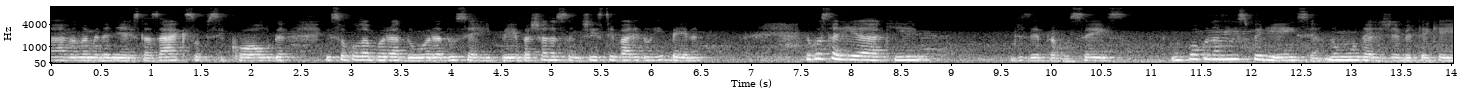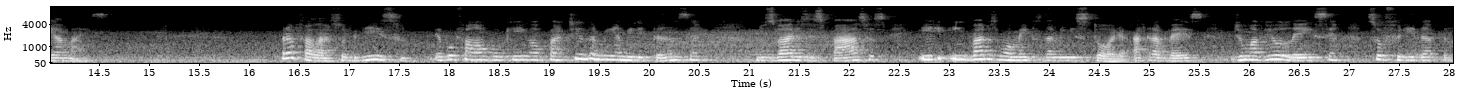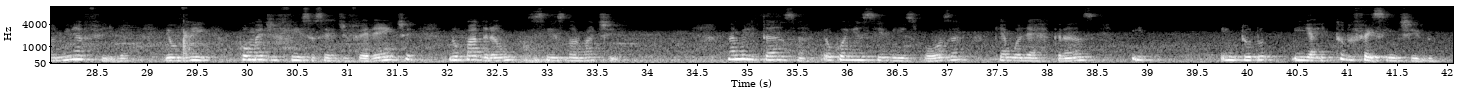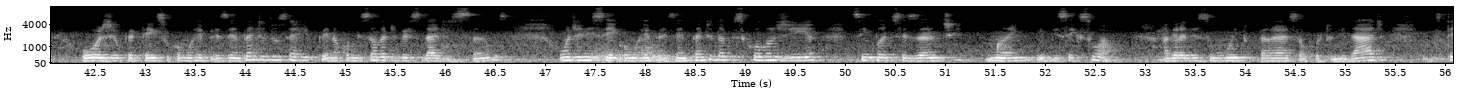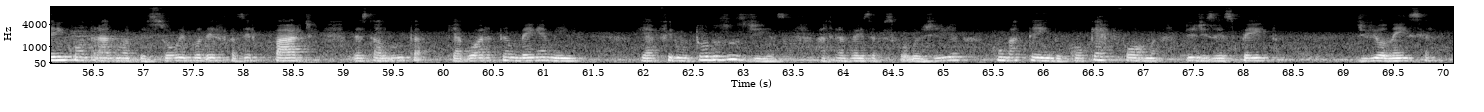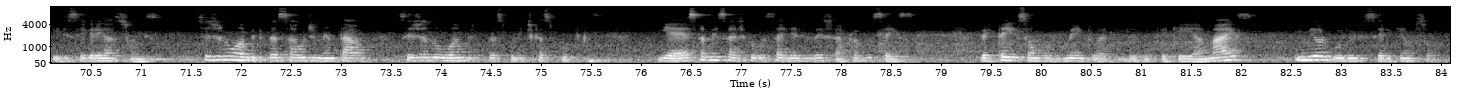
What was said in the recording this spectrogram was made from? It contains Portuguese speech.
Olá, meu nome é Daniela Stazak, sou psicóloga e sou colaboradora do CRP Baixada Santista e Vale do Ribeira. Eu gostaria aqui dizer para vocês um pouco da minha experiência no mundo LGBTQIA+. Para falar sobre isso, eu vou falar um pouquinho a partir da minha militância, nos vários espaços e em vários momentos da minha história, através de uma violência sofrida pela minha filha. Eu vi como é difícil ser diferente no padrão cis normativo. Na militância, eu conheci minha esposa, que é mulher trans, e em tudo e aí tudo fez sentido. Hoje eu pertenço como representante do CRP na Comissão da Diversidade de Santos, onde iniciei como representante da psicologia, simpatizante, mãe e bissexual. Agradeço muito pela essa oportunidade de ter encontrado uma pessoa e poder fazer parte desta luta que agora também é minha. E afirmo todos os dias, através da psicologia, combatendo qualquer forma de desrespeito, de violência e de segregações seja no âmbito da saúde mental, seja no âmbito das políticas públicas. E é esta a mensagem que eu gostaria de deixar para vocês. Pertenço ao movimento LGBTQIA+, e me orgulho de ser quem eu sou.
